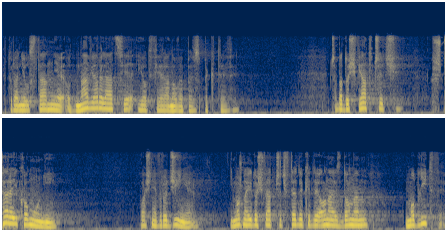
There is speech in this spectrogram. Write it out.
która nieustannie odnawia relacje i otwiera nowe perspektywy. Trzeba doświadczyć szczerej komunii właśnie w rodzinie i można jej doświadczyć wtedy, kiedy ona jest domem modlitwy.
